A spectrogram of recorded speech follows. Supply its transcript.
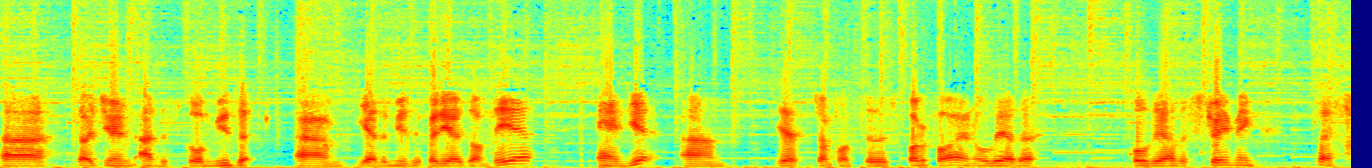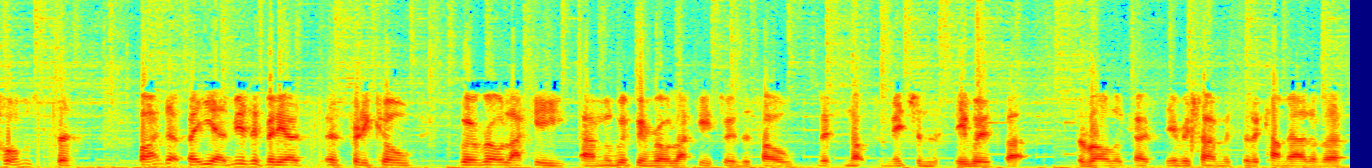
uh, Sojourn underscore music. Um, yeah, the music video's on there, and yeah, um, yeah, jump onto Spotify and all the other, all the other streaming platforms to find it. But yeah, the music video is, is pretty cool. We're real lucky. Um, and we've been real lucky through this whole, not to mention the C word, but the roller coaster. Every time we sort of come out of a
